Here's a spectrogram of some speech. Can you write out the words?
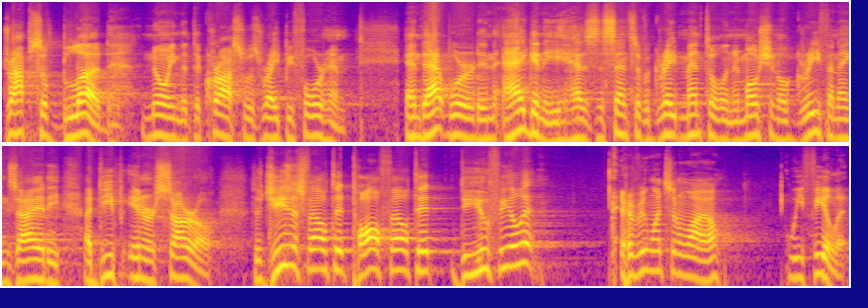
drops of blood, knowing that the cross was right before him. And that word in agony has the sense of a great mental and emotional grief and anxiety, a deep inner sorrow. So Jesus felt it, Paul felt it. Do you feel it? Every once in a while, we feel it.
